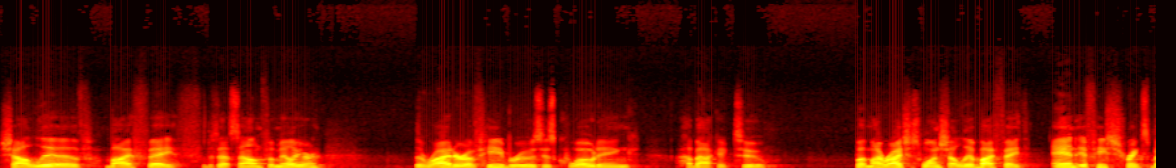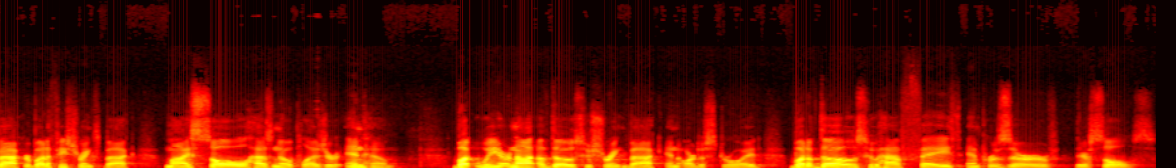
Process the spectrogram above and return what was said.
shall live by faith. Does that sound familiar? The writer of Hebrews is quoting Habakkuk 2. But my righteous one shall live by faith. And if he shrinks back, or but if he shrinks back, my soul has no pleasure in him. But we are not of those who shrink back and are destroyed, but of those who have faith and preserve their souls.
